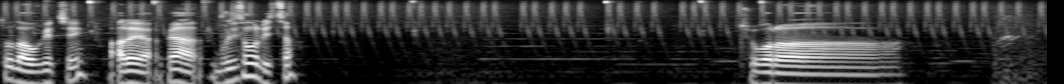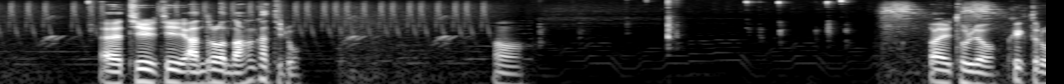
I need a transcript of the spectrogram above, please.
또 나오겠지? 아래 그냥 무지성으로 있자. 죽어라. 에딜딜 안 들어간다. 한 칸 뒤로. 어. 빨리 돌려. 퀵 들어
